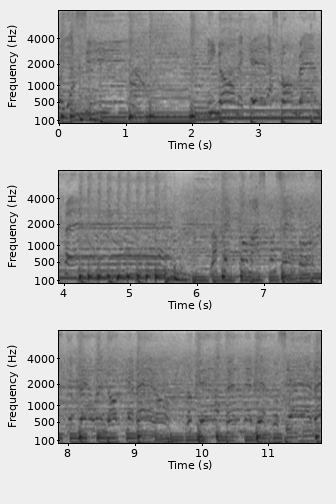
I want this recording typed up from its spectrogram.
soy así y no me quieras convencer. No acepto más consejos, yo creo en lo que veo, no quiero hacerme viejo si eres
